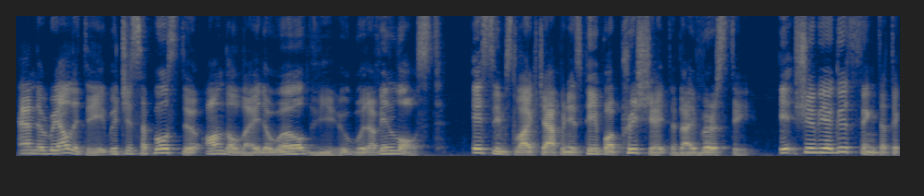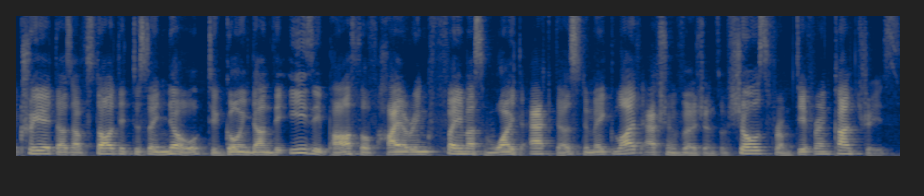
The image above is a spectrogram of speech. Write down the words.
And the reality, which is supposed to underlay the worldview, would have been lost. It seems like Japanese people appreciate the diversity. It should be a good thing that the creators have started to say no to going down the easy path of hiring famous white actors to make live action versions of shows from different countries.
